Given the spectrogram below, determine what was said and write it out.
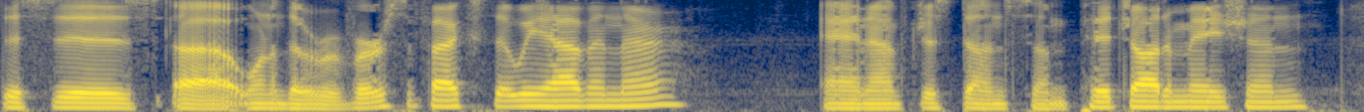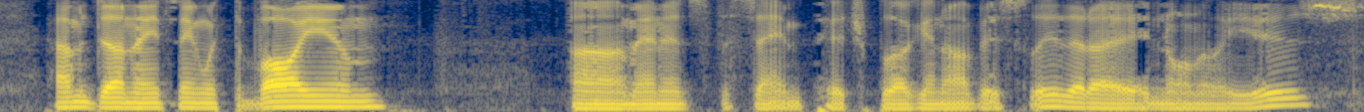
This is uh, one of the reverse effects that we have in there. And I've just done some pitch automation. Haven't done anything with the volume. Um, and it's the same pitch plugin, obviously, that I normally use.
